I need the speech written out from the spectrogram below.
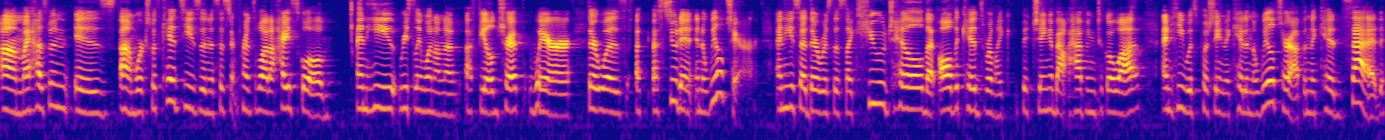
Um, my husband is um, works with kids. He's an assistant principal at a high school, and he recently went on a, a field trip where there was a, a student in a wheelchair. And he said there was this like huge hill that all the kids were like bitching about having to go up, and he was pushing the kid in the wheelchair up, and the kid said,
